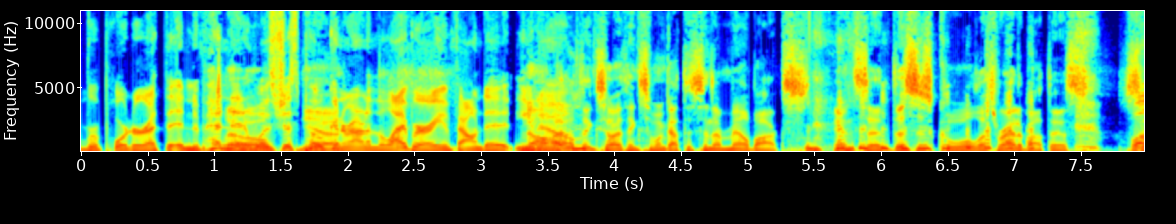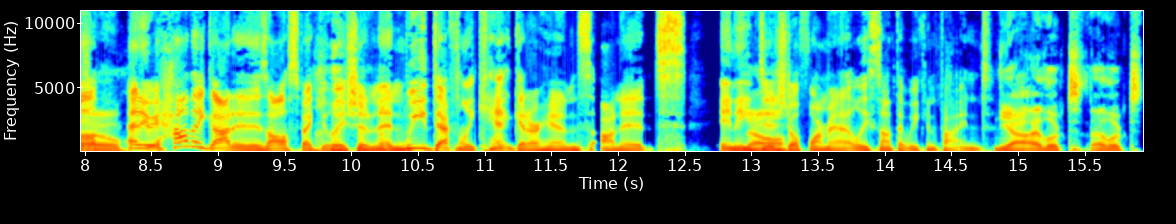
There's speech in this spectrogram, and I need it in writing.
reporter at the Independent Oh, was just yeah. poking around in the library and found it. You no, know, I don't think so. I think someone got this in their mailbox and said, "This is cool. Let's write about this." Well, so anyway, how they got it is all speculation, and we definitely can't get our hands on it in a No. digital format. At least not that we can find. Yeah, I looked I looked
